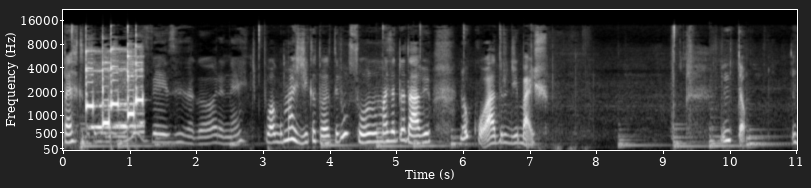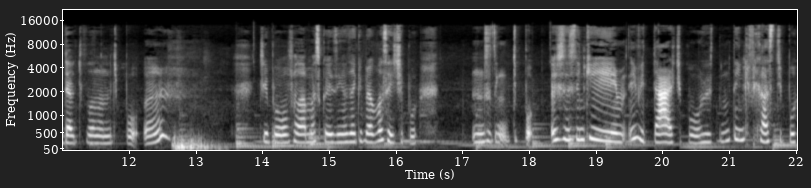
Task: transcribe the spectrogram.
peço que eu tô mil vezes agora, né? Tipo, algumas dicas para ter um sono mais agradável no quadro de baixo. Então, deve tô falando, tipo, hã? Tipo, eu vou falar umas coisinhas aqui pra vocês, tipo, você tem, tipo, vocês têm que evitar, tipo, não tem que ficar, tipo,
